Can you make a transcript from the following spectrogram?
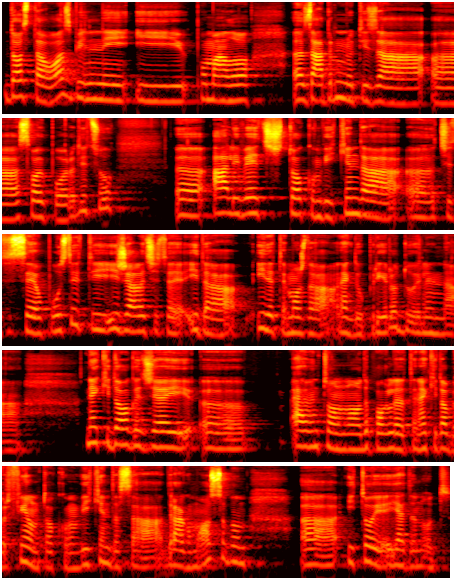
dosta ozbiljni i pomalo uh, zabrinuti za uh, svoju porodicu, uh, ali već tokom vikenda uh, ćete se opustiti i želet ćete i da idete možda negde u prirodu ili na uh, neki događaj, uh, eventualno da pogledate neki dobar film tokom vikenda sa dragom osobom uh, i to je jedan od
